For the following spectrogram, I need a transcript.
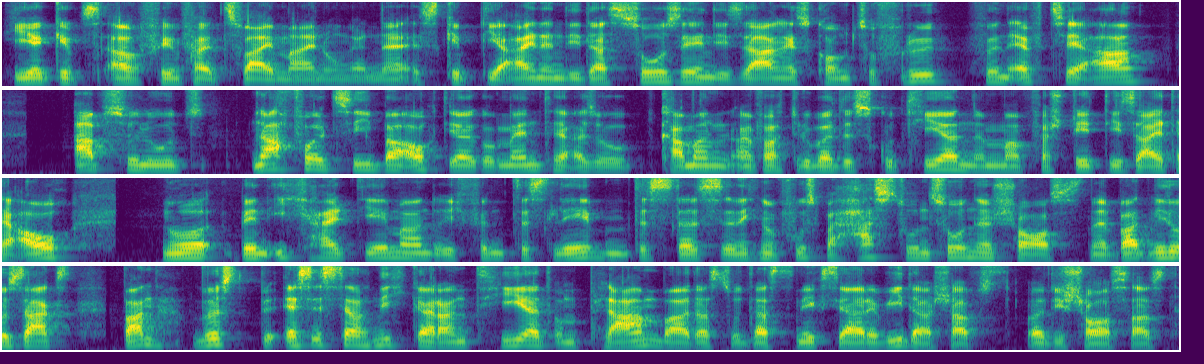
Hier gibt es auf jeden Fall zwei Meinungen. Ne? Es gibt die einen, die das so sehen, die sagen, es kommt zu früh für den FCA. Absolut nachvollziehbar auch die Argumente. Also kann man einfach drüber diskutieren. Ne? Man versteht die Seite auch. Nur bin ich halt jemand, ich finde das Leben, das, das ist ja nicht nur Fußball, hast du so eine Chance. Ne? Wie du sagst, wann wirst es ist ja auch nicht garantiert und planbar, dass du das nächste Jahre wieder schaffst oder die Chance hast.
